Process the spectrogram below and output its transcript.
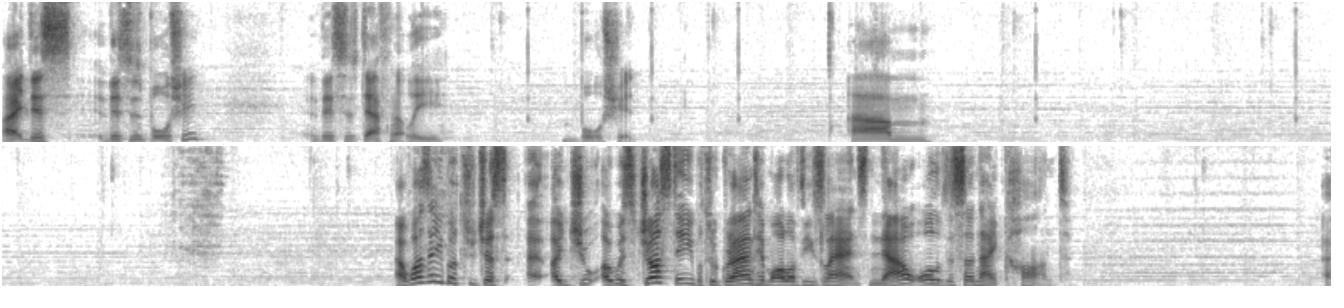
Alright, this this is bullshit. This is definitely bullshit. Um I was able to just I, I, I was just able to grant him all of these lands. Now all of a sudden I can't.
